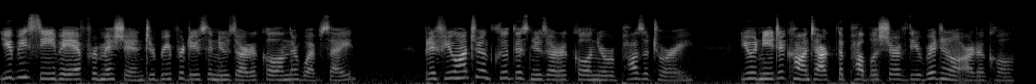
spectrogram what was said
UBC may have permission to reproduce a news article on their website, but if you want to include this news article in your repository, you would need to contact the publisher of the original article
